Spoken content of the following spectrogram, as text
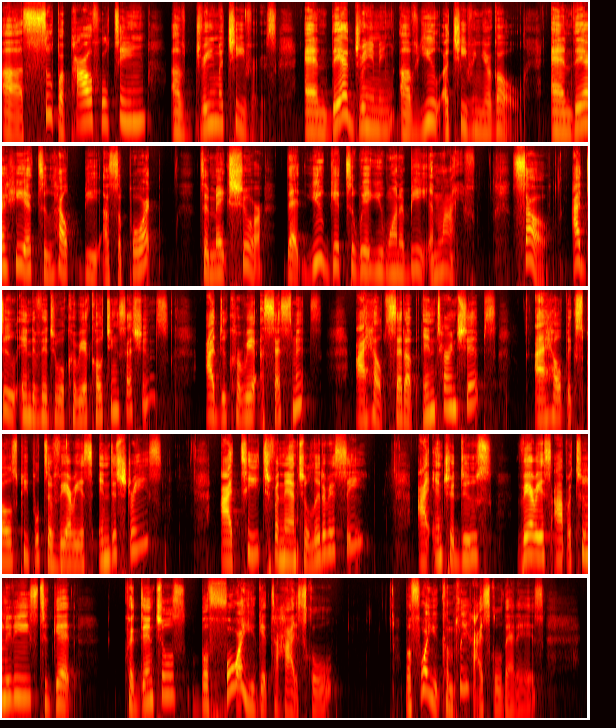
a super powerful team of dream achievers, and they're dreaming of you achieving your goal. And they're here to help be a support to make sure that you get to where you want to be in life. So, I do individual career coaching sessions, I do career assessments, I help set up internships, I help expose people to various industries, I teach financial literacy. I introduce various opportunities to get credentials before you get to high school, before you complete high school, that is.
